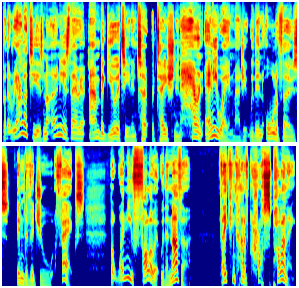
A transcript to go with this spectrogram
But the reality is, not only is there ambiguity and interpretation inherent anyway in magic within all of those individual effects, but when you follow it with another, they can kind of cross pollinate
